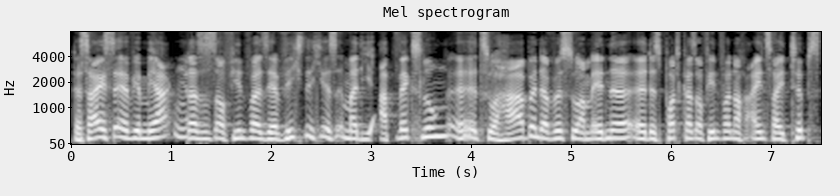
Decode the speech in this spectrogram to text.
Das heißt, äh, wir merken, dass es auf jeden Fall sehr wichtig ist, immer die Abwechslung äh, zu haben. Da wirst du am Ende äh, des Podcasts auf jeden Fall noch ein, zwei Tipps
